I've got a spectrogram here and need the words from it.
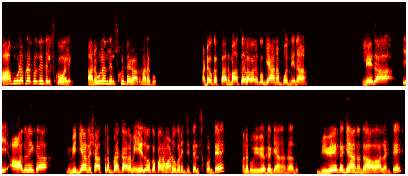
ఆ మూల ప్రకృతిని తెలుసుకోవాలి. అణువులను తెలుసుకుంటే కాదు మనకు. అంటే ఒక తన్మాత్రల వరకు జ్ఞానం పొందిన లేదా ఈ ఆధునిక విజ్ఞాన శాస్త్రం ప్రకారం ఏదో ఒక పరమాణు గురించి తెలుసుకుంటే మనకు వివేక జ్ఞానం రాదు. వివేక జ్ఞానం రావాలంటే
